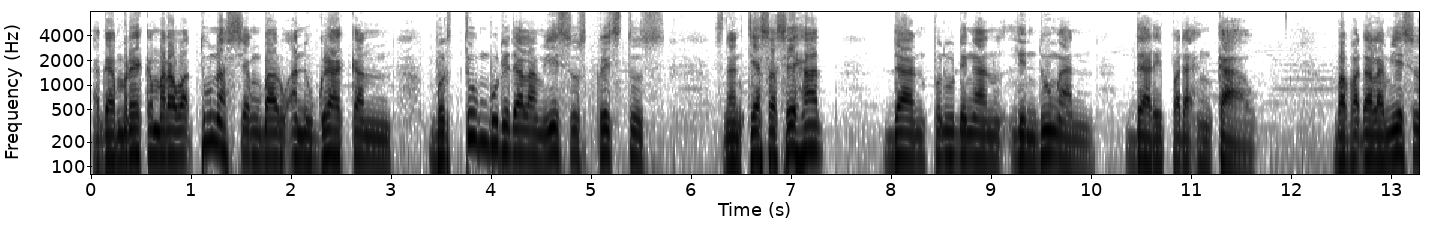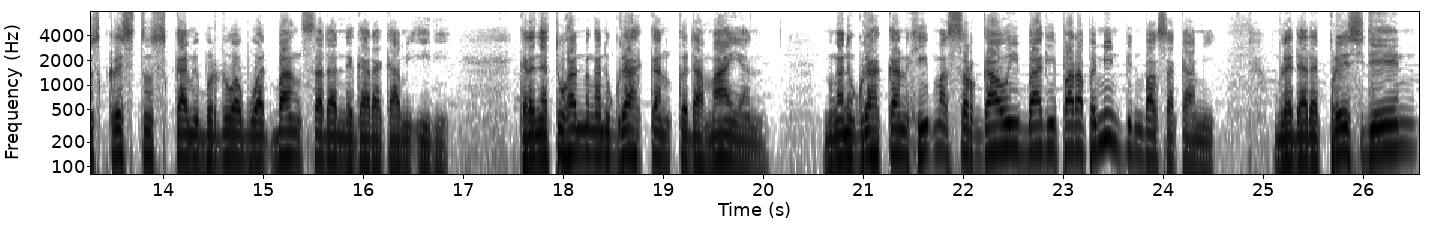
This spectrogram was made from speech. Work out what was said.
agar mereka merawat tunas yang baru anugerahkan bertumbuh di dalam Yesus Kristus senantiasa sehat dan penuh dengan lindungan daripada engkau. Bapak dalam Yesus Kristus kami berdoa buat bangsa dan negara kami ini. Kerana Tuhan menganugerahkan kedamaian, menganugerahkan hikmat surgawi bagi para pemimpin bangsa kami. Mulai dari presiden,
